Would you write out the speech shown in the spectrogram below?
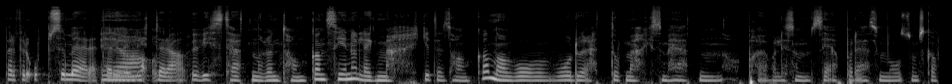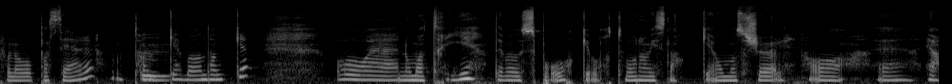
Bare for å oppsummere til ja, lyttere. Bevisstheten rundt tankene sine. Legg merke til tankene, og hvor, hvor, du retter oppmerksomheten. Og liksom å se på det som noe som skal få lov å passere. Tanke mm. bare en tanke. Og eh, nummer tre, det var jo språket vårt. Hvordan vi snakker om oss sjøl. Og eh, ja,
